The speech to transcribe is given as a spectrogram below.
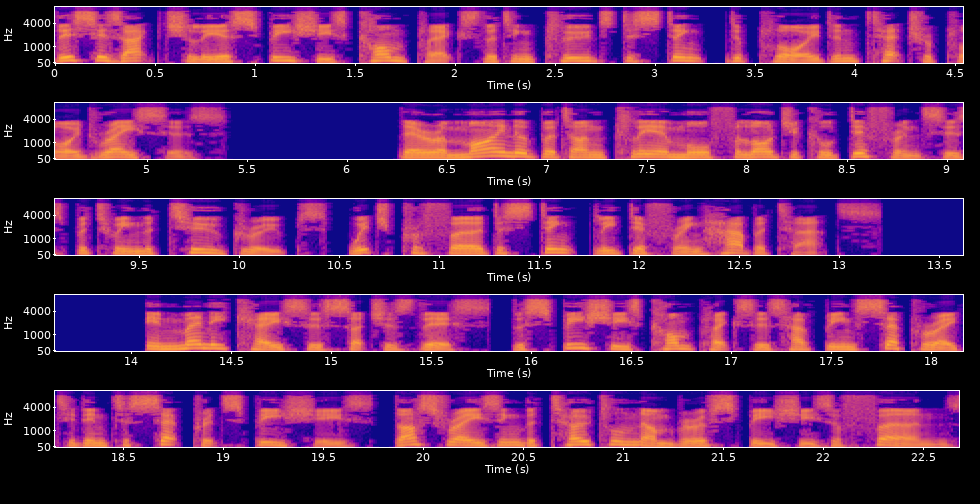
This is actually a species complex that includes distinct diploid and tetraploid races. There are minor but unclear morphological differences between the two groups, which prefer distinctly differing habitats. In many cases such as this, the species complexes have been separated into separate species, thus raising the total number of species of ferns.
